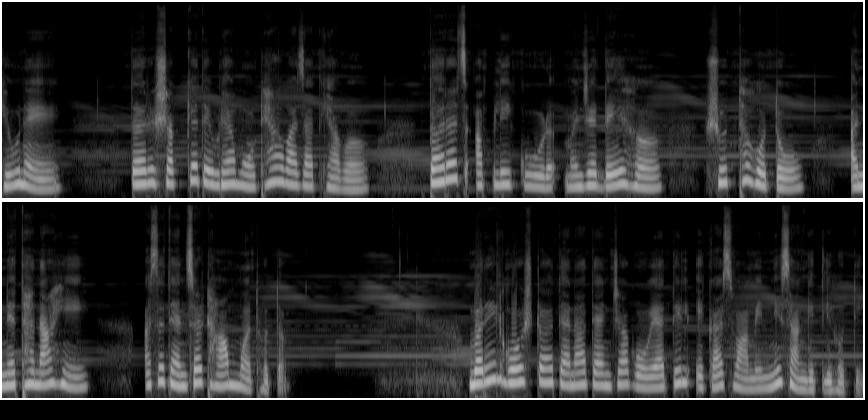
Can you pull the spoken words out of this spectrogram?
घेऊ नये तर शक्य तेवढ्या मोठ्या आवाजात घ्यावं. तरच आपली कूड म्हणजे देह शुद्ध होतो अन्यथा नाही असं त्यांचं ठाम मत होतं. वरील गोष्ट त्यांना त्यांच्या गोव्यातील एका स्वामींनी सांगितली होती.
